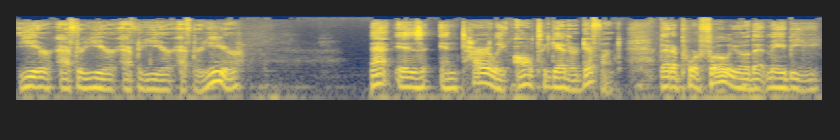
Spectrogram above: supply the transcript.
year after year after year after year, that is entirely altogether different than a portfolio that maybe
